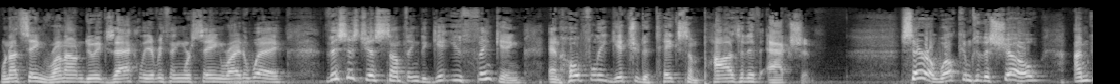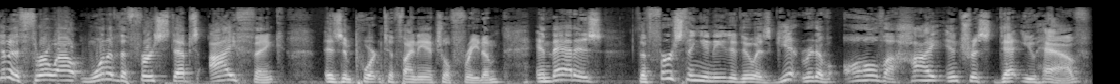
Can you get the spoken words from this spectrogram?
We're not saying run out and do exactly everything we're saying right away. This is just something to get you thinking and hopefully get you to take some positive action. Sarah, welcome to the show. I'm going to throw out one of the first steps I think is important to financial freedom, and that is the first thing you need to do is get rid of all the high interest debt you have.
